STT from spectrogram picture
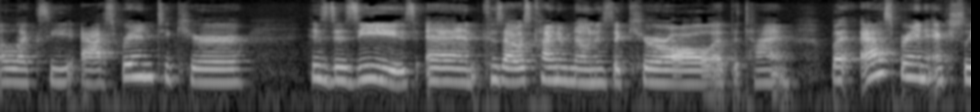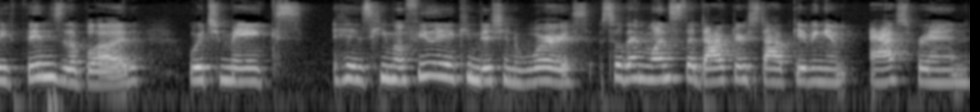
Alexei aspirin to cure his disease and because that was kind of known as the cure all at the time. But aspirin actually thins the blood, which makes his hemophilia condition worse. So then once the doctor stopped giving him aspirin,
